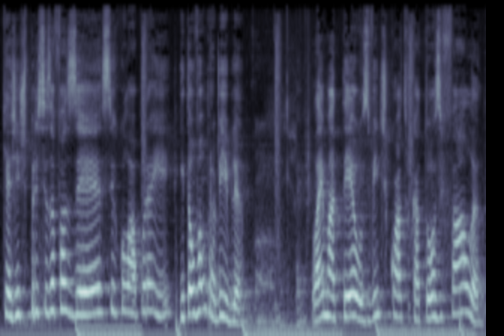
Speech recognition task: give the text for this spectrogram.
que a gente precisa fazer circular por aí. Então vamos para a Bíblia? Vamos. Lá em Mateus 24:14 fala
